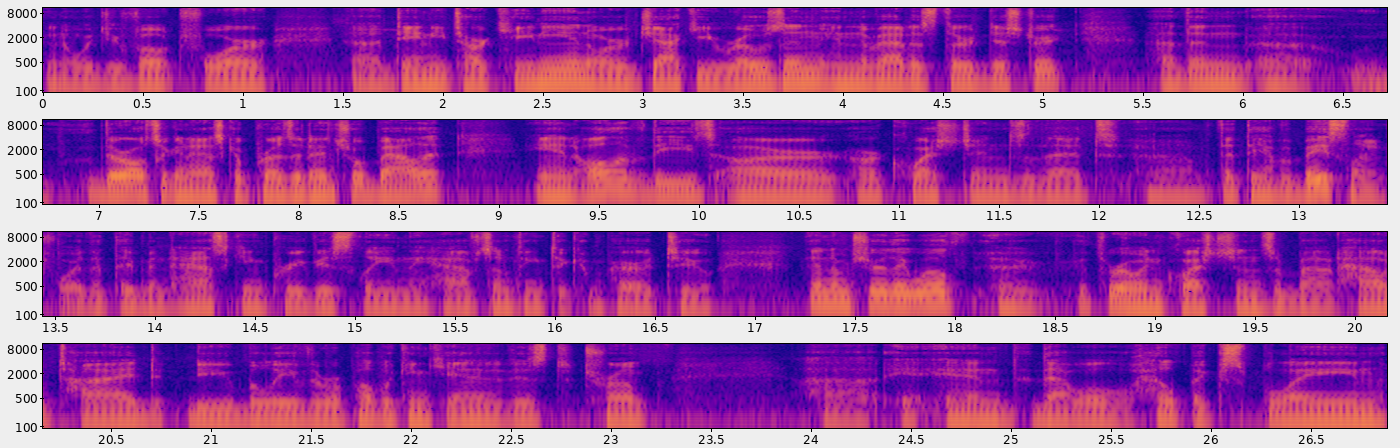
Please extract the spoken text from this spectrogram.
You know, would you vote for uh, Danny Tarkanian or Jackie Rosen in Nevada's third district? Uh, then uh, they're also going to ask a presidential ballot. And all of these are are questions that uh, that they have a baseline for, that they've been asking previously, and they have something to compare it to. Then I'm sure they will uh, throw in questions about how tied do you believe the Republican candidate is to Trump, uh, and that will help explain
